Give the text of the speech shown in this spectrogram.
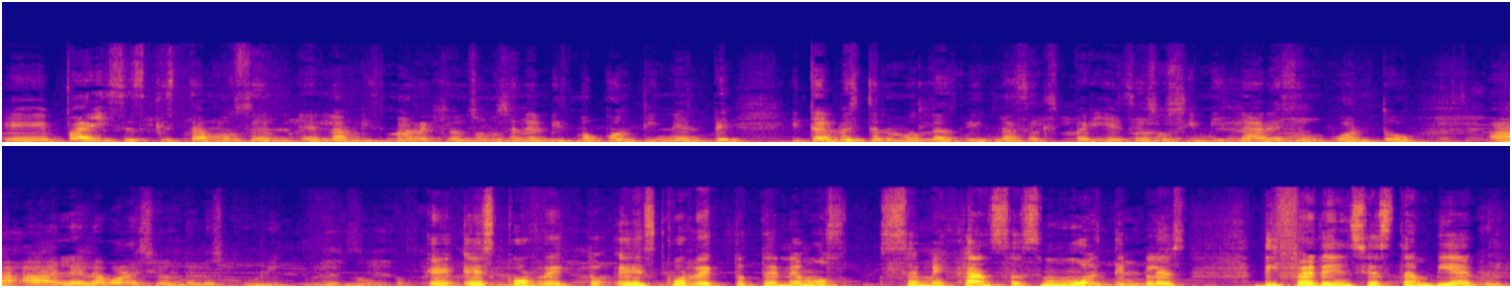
eh, países que estamos en, la misma región, somos en el mismo continente y tal vez tenemos las mismas experiencias o similares en cuanto a, la elaboración de los currículos, ¿no? Eh, es correcto, es correcto. Tenemos semejanzas múltiples, diferencias también,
